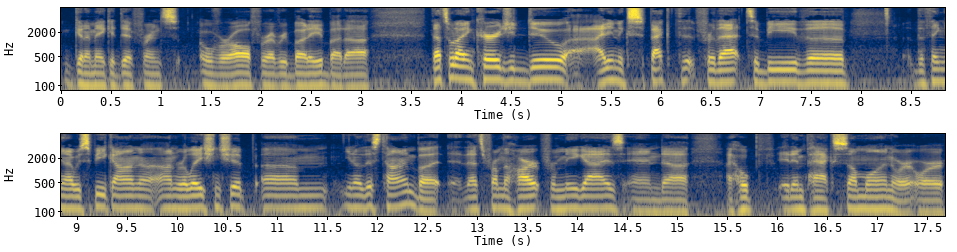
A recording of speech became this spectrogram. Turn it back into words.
going to make a difference overall for everybody, but. Uh, that's what I encourage you to do. I didn't expect for that to be the the thing I would speak on uh, on relationship, um, you know, this time. But that's from the heart from me, guys, and uh, I hope it impacts someone or, or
